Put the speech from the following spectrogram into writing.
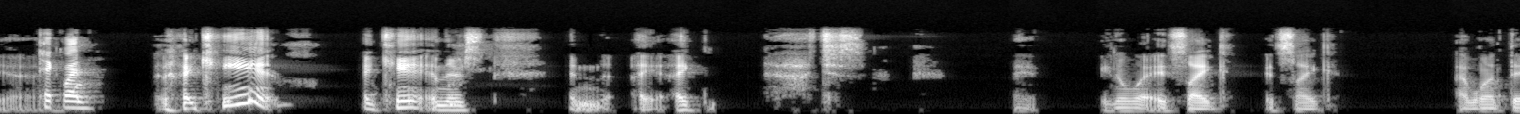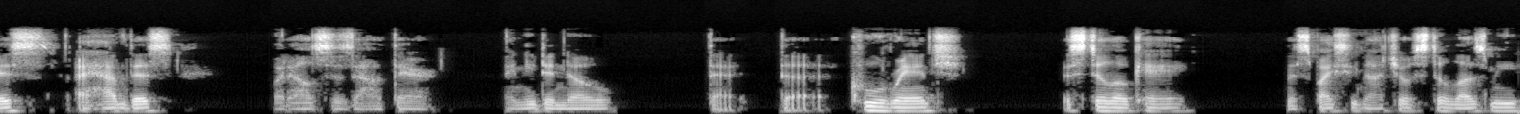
Yeah. Pick one. I can't. I can't. And there's, and I, I, I just, I, you know what? It's like, it's like, I want this. I have this. What else is out there? I need to know that the Cool Ranch is still okay. The spicy nacho still loves me.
